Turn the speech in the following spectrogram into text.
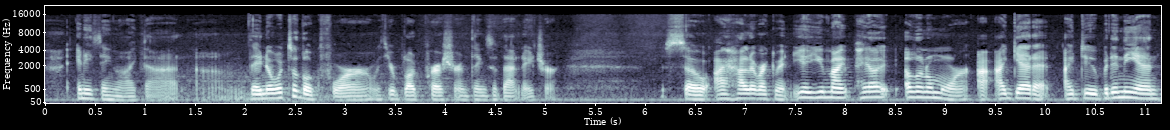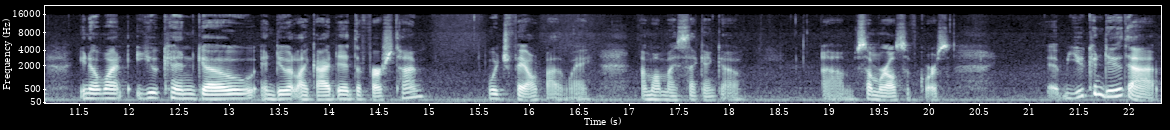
uh, anything like that. Um, they know what to look for with your blood pressure and things of that nature. So I highly recommend. Yeah, you might pay a little more. I, I get it. I do. But in the end, you know what? You can go and do it like I did the first time, which failed, by the way. I'm on my second go. Um, somewhere else, of course. You can do that.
